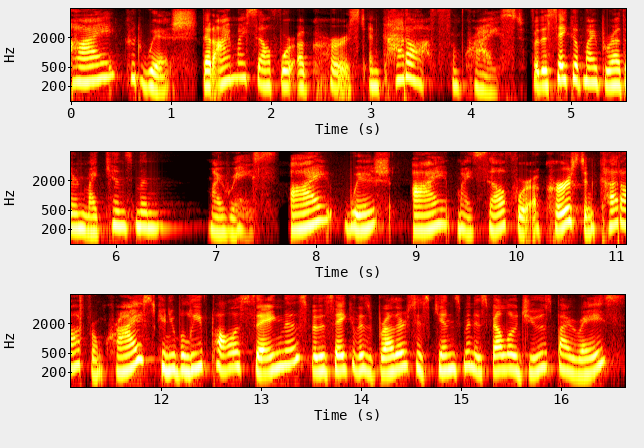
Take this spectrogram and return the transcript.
I could wish that I myself were accursed and cut off from Christ for the sake of my brethren, my kinsmen, my race. I wish I myself were accursed and cut off from Christ. Can you believe Paul is saying this for the sake of his brothers, his kinsmen, his fellow Jews by race?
